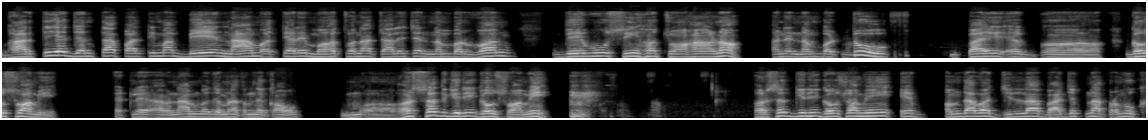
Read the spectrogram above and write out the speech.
ભારતીય જનતા પાર્ટીમાં બે નામ અત્યારે મહત્વના ચાલે છે. નંબર વન દેવુસિંહ ચૌહાણ અને નંબર ટુ ભાઈ ગૌસ્વામી. એટલે નામ હમણાં તમને કહું. હર્ષદગીરી ગૌસ્વામી. હર્ષદગીરી ગૌસ્વામી એ અમદાવાદ જિલ્લા ભાજપના પ્રમુખ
